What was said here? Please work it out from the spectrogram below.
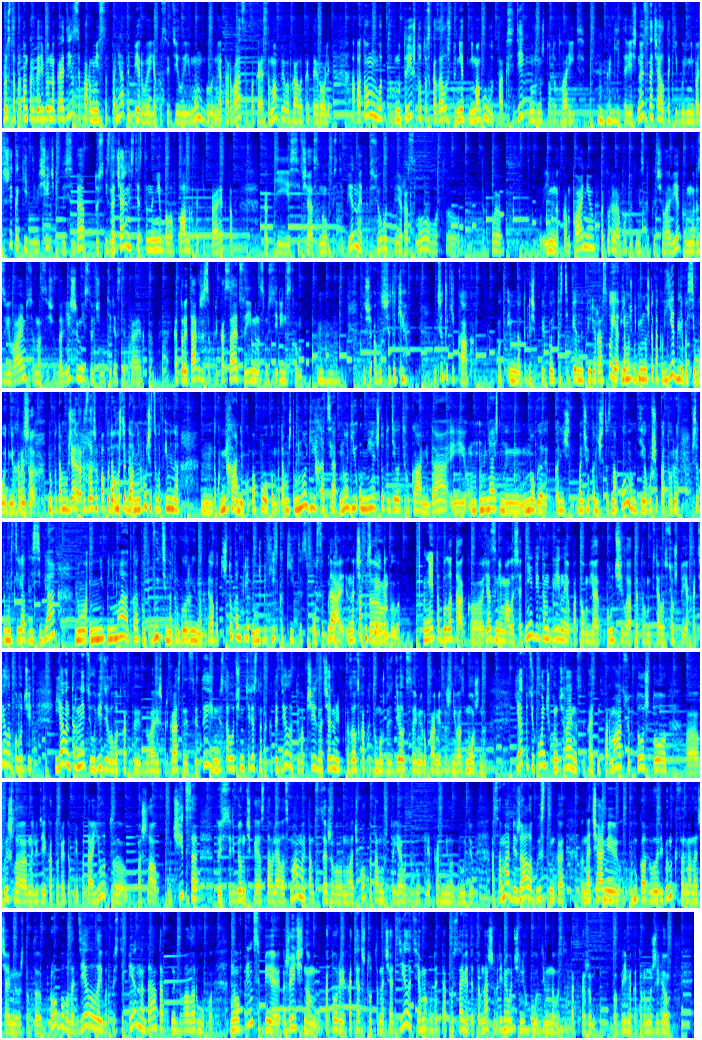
Просто потом, когда ребенок родился, пару месяцев, понятно, первые я посвятила ему, было не оторваться, пока я сама привыкала к этой роли. А потом вот внутри что-то сказала, что нет, не могу вот так сидеть, нужно что-то творить Мгм. какие-то вещи. Но это сначала такие были небольшие какие-то вещички для себя. То есть изначально, естественно, не было в планах таких проектов, какие есть сейчас. Но постепенно это все вот переросло вот э, такое именно в компанию, в которой работают несколько человек, и мы развиваемся. У нас еще в дальнейшем есть очень интересные проекты, которые также соприкасаются именно с мастеринством. Мгм. Слушай, а вот все-таки, вот все-таки как? Вот именно, вот ты говоришь, постепенно переросло? Я, я может быть, немножко так въедливо сегодня Хорошо. буду. Ну, потому что... Я разложу по Потому полочкам. что, да, мне хочется вот именно м, такую механику по полкам, потому что многие хотят, многие умеют что-то делать руками, да, и у меня есть много количество, большое количество знакомых девушек, которые что-то мастерят для себя, но не понимают, как вот выйти на другой рынок, да, вот что конкретно, может быть, есть какие-то способы, Да, да? значит, как у тебя э, это было? У меня это было так. э, Я занималась одним видом глины, потом я получила от этого материала все, что я хотела получить. Я в интернете увидела, вот как ты говоришь, прекрасные цветы, и мне стало очень интересно, как это делают, и вообще изначально мне показалось, как это можно сделать своими руками, это же невозможно. Я потихонечку начала искать информацию, кто что, вышла на людей, которые это преподают, э, пошла учиться. То есть ребеночка я оставляла с мамой, там сцеживала молочко, потому что я его до двух лет кормила грудью. А сама бежала быстренько, ночами укладывала ребенка, сама ночами что-то пробовала, делала, и вот постепенно, да, так вот набивала руку. Но, в принципе, женщинам, которые хотят что-то начать делать, я могу дать такой совет. Это в наше время очень легко, вот именно вот, так скажем, во время, в котором мы живем.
